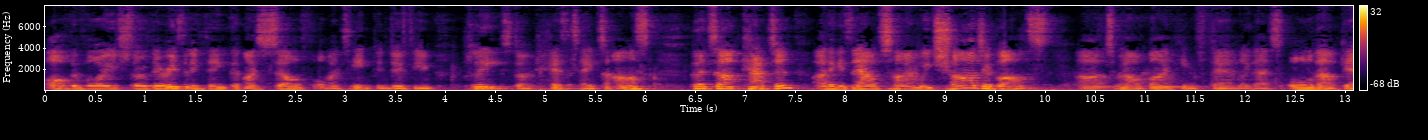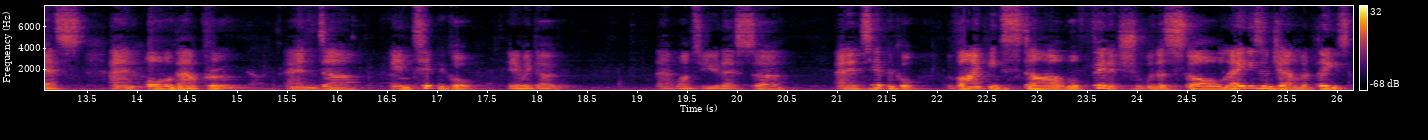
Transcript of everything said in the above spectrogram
of the voyage. So if there is anything that myself or my team can do for you, please don't hesitate to ask. But uh, Captain, I think it's now time we charge a glass uh, to our Viking family. That's all of our guests and all of our crew. And uh, in typical, here we go, that one to you there, sir. And in typical Viking style, we'll finish with a skål. Ladies and gentlemen, please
